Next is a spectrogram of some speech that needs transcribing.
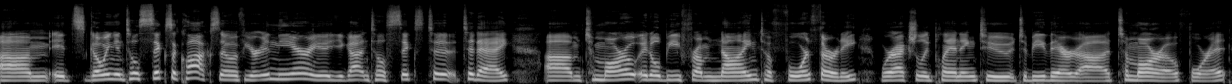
Um, it's going until six o'clock. So if you're in the area, you got until six to today. Um, tomorrow it'll be from nine to four thirty. We're actually planning to to be there uh, tomorrow for it.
